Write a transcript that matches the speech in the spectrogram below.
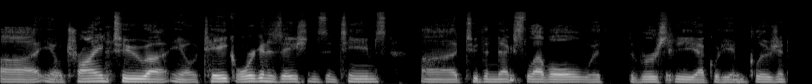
Uh, you know, trying to uh, you know take organizations and teams uh, to the next level with diversity, equity, and inclusion.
